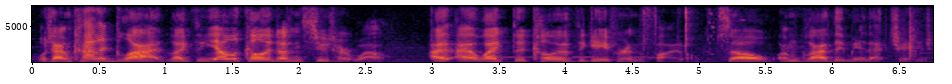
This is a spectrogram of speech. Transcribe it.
which I'm kind of glad. Like the yellow color doesn't suit her well. I, I like the color that they gave her in the final, so I'm glad they made that change.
